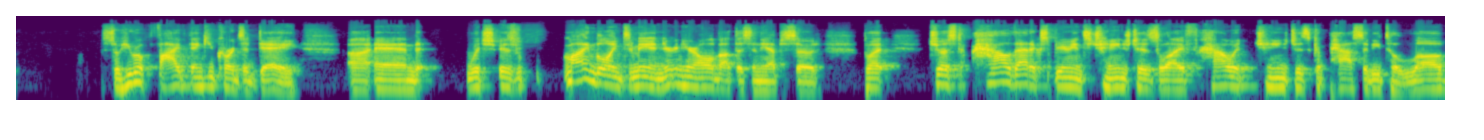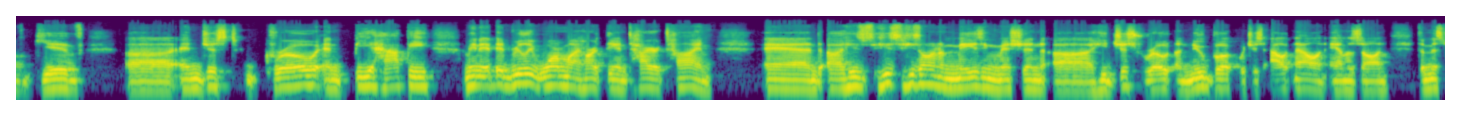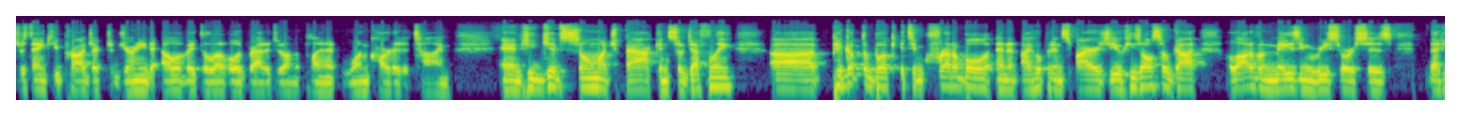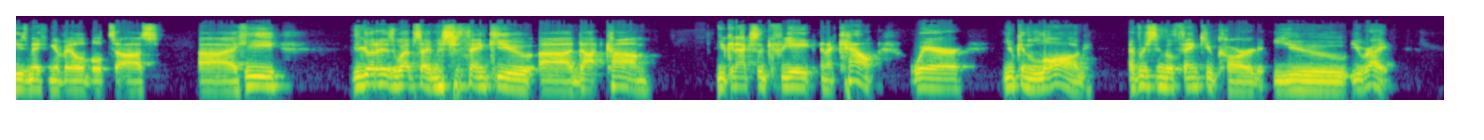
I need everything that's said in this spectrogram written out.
So he wrote five thank you cards a day, and which is mind blowing to me. And you're going to hear all about this in the episode. But just how that experience changed his life, how it changed his capacity to love, give, uh, and just grow and be happy. I mean, it, it really warmed my heart the entire time. And uh, he's he's he's on an amazing mission. Uh, he just wrote a new book, which is out now on Amazon, the Mr. Thank You Project: A Journey to Elevate the Level of Gratitude on the Planet, one card at a time. And he gives so much back, and so definitely uh, pick up the book. It's incredible, and I hope it inspires you. He's also got a lot of amazing resources that he's making available to us uh, he, if you go to his website, mrthankyou.com, you can actually create an account where you can log every single thank you card you you write.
